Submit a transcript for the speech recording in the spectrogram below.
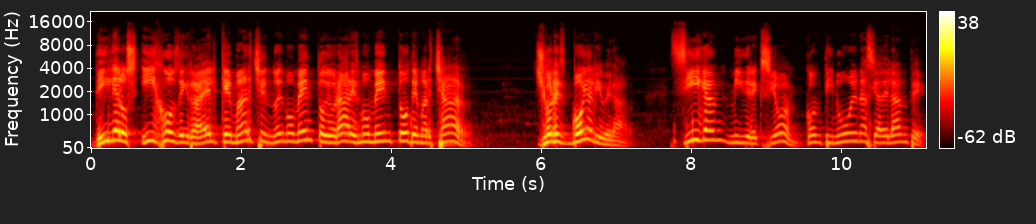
Dile a los hijos de Israel que marchen, no es momento de orar, es momento de marchar. Yo les voy a liberar. Sigan mi dirección, continúen hacia adelante.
